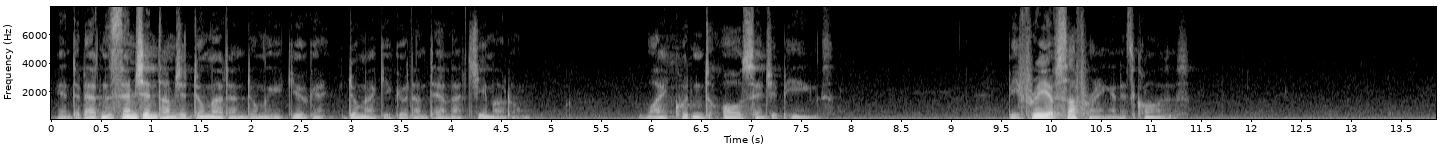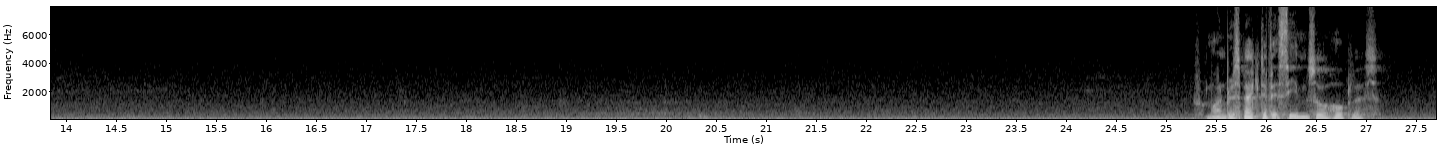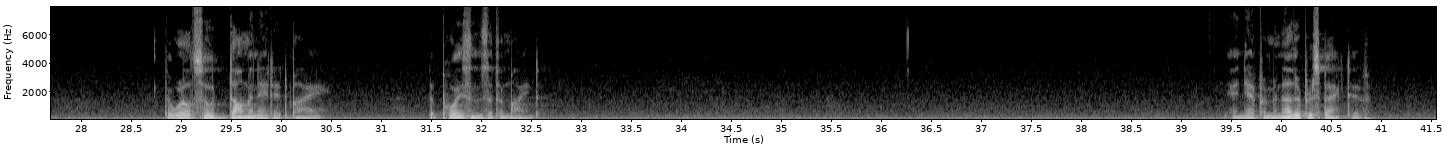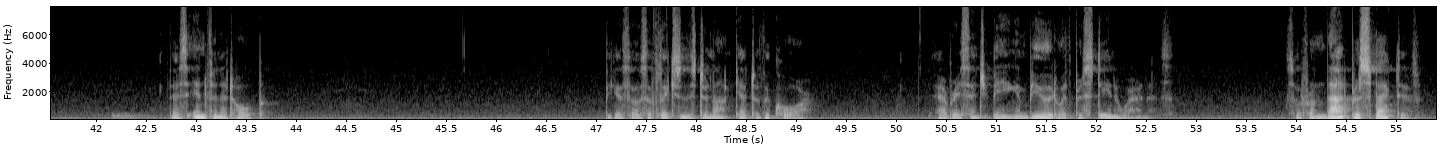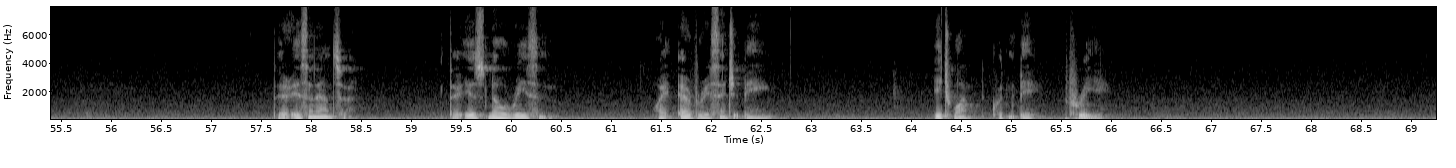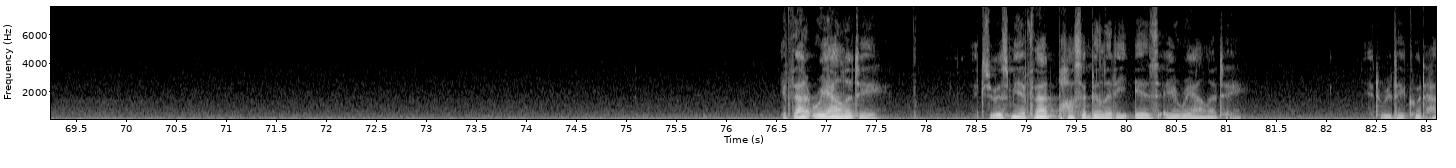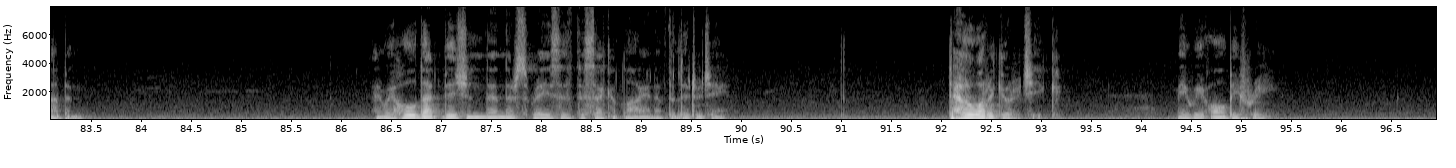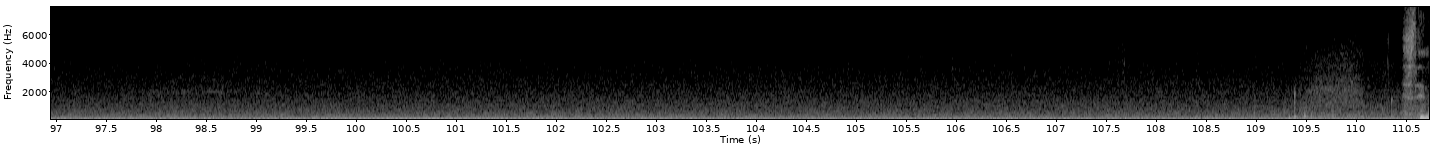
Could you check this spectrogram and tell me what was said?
In Tibetan, Semshin Tamshi Dunga Dan Dunga Gigu Dan Tela Chimarung. Why couldn't all sentient beings be free of suffering and its causes? From one perspective, it seems so hopeless. The world so dominated by the poisons of the mind. And yet, from another perspective, there's infinite hope. Because those afflictions do not get to the core. Every sentient being imbued with pristine awareness. So, from that perspective, there is an answer. There is no reason why every sentient being, each one, couldn't be free if that reality, excuse me, if that possibility is a reality, it really could happen. And we hold that vision, then this raises the second line of the liturgy. Tawara Gurujik, may we all be free.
